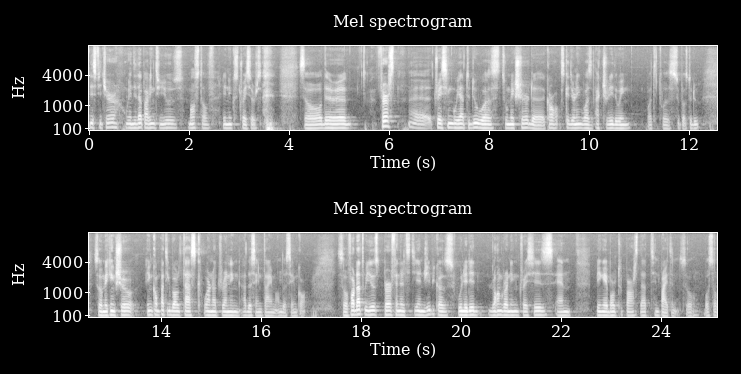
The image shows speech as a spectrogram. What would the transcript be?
this feature, we ended up having to use most of Linux tracers. so the first tracing we had to do was to make sure the core scheduling was actually doing what it was supposed to do. So making sure incompatible tasks were not running at the same time on the same core. So for that we used perf and LTTng because we needed long-running traces and being able to parse that in Python. So most of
